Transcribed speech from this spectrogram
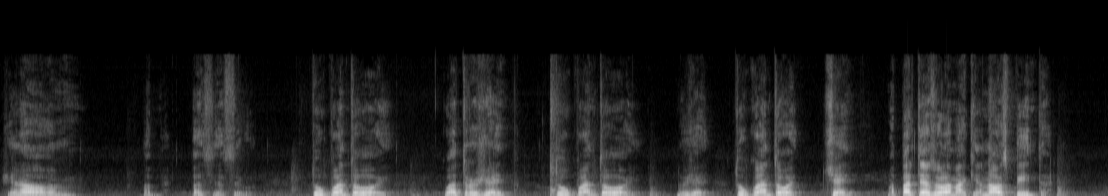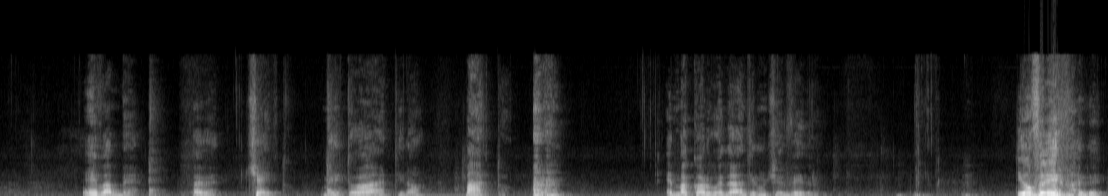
Dice no, vabbè, passi al secondo. Tu quanto vuoi? 400. Tu quanto vuoi? 200. Tu quanto vuoi? 100. Ma parte da sola la macchina? No, spinta. E vabbè, Fai 100, metto davanti, no? Parto. e mi accorgo che davanti non c'è il vetro. Dico fermati.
